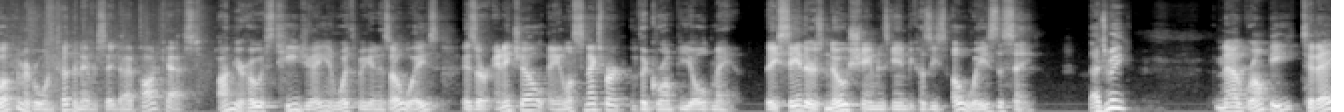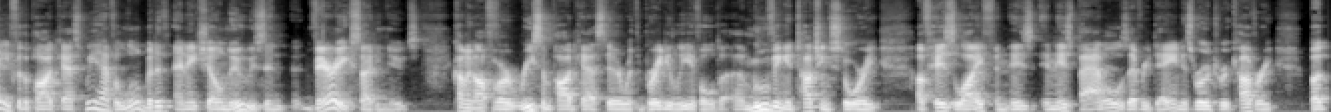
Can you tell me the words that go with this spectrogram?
Welcome, everyone, to the Never Say Die podcast. I'm your host, TJ, and with me again, as always, is our NHL analyst and expert, the grumpy old man. They say there's no shame in his game because he's always the same. That's me. Now, Grumpy, today for the podcast, we have a little bit of NHL news and very exciting news coming off of our recent podcast there with Brady Leavold, a moving and touching story of his life and his in his battles every day and his road to recovery. But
